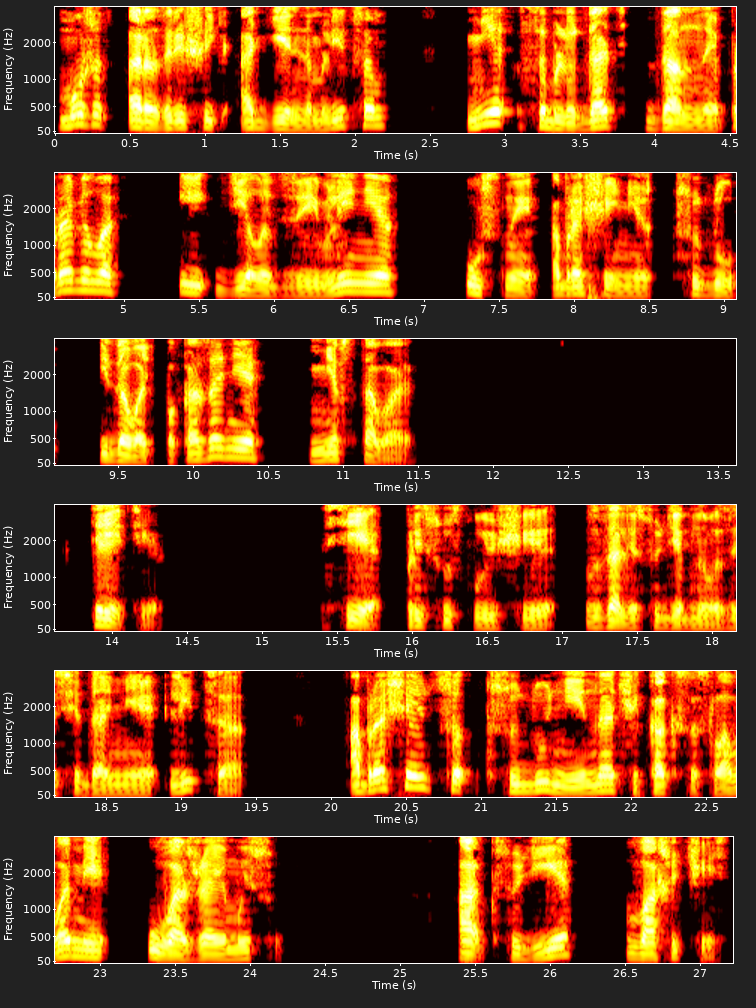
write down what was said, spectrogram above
может разрешить отдельным лицам не соблюдать данное правило и делать заявления, устные обращения к суду и давать показания, не вставая. Третье. Все присутствующие в зале судебного заседания лица обращаются к суду не иначе, как со словами «уважаемый суд», а к судье «ваша честь».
